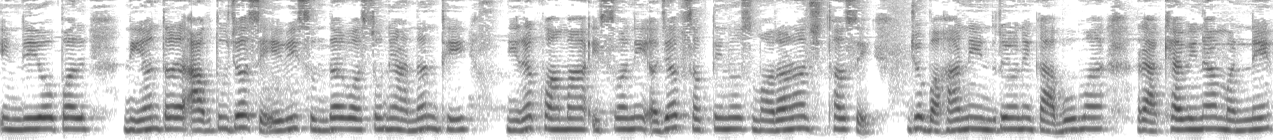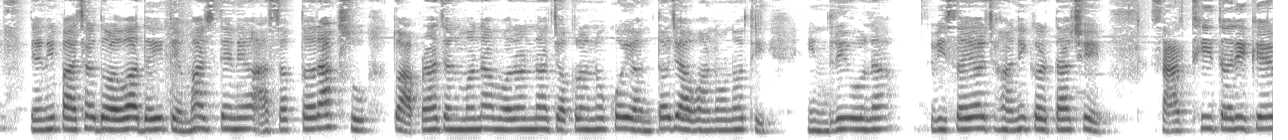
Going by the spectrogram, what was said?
ઇન્દ્રિયો પર નિયંત્રણ આવતું જશે એવી સુંદર વસ્તુને આનંદથી નિરખવામાં ઈશ્વરની અજબ શક્તિનું સ્મરણ જ થશે. જો બહારની ઇન્દ્રિયોને કાબૂમાં રાખ્યા વિના મનને તેની પાછળ દોડવા દઈ તેમાં જ તેને આસક્ત રાખશું, તો આપણા જન્મના મરણના ચક્રનો કોઈ અંત જ આવવાનો નથી. ઇન્દ્રિયોના વિષય જ હાનિ કરતા છે. સારથી તરીકે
